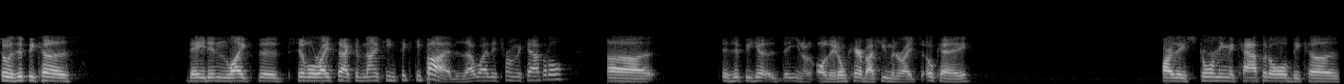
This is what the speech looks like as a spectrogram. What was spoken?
So is it because they didn't like the Civil Rights Act of 1965? Is that why they stormed the Capitol? Uh, is it because, you know, oh, they don't care about human rights? Okay. Are they storming the Capitol because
